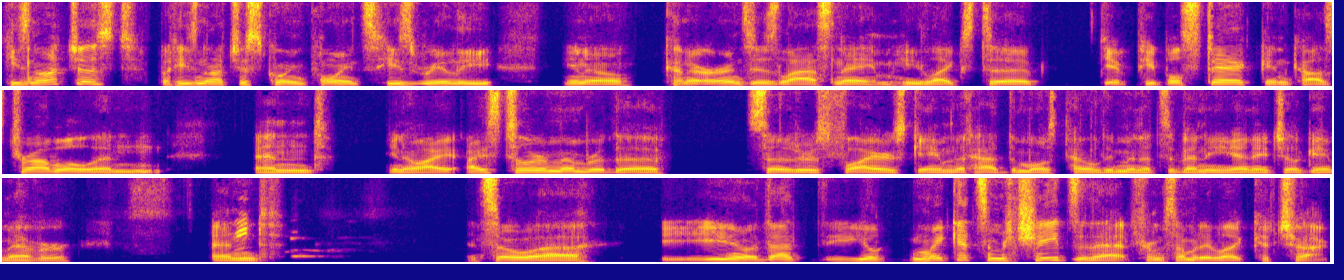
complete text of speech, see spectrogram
he's not just but he's not just scoring points. He's really, you know, kind of earns his last name. He likes to give people stick and cause trouble and and you know, I, I still remember the Senators Flyers game that had the most penalty minutes of any NHL game ever. And and so uh you know that you might get some shades of that from somebody like Tkachuk.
